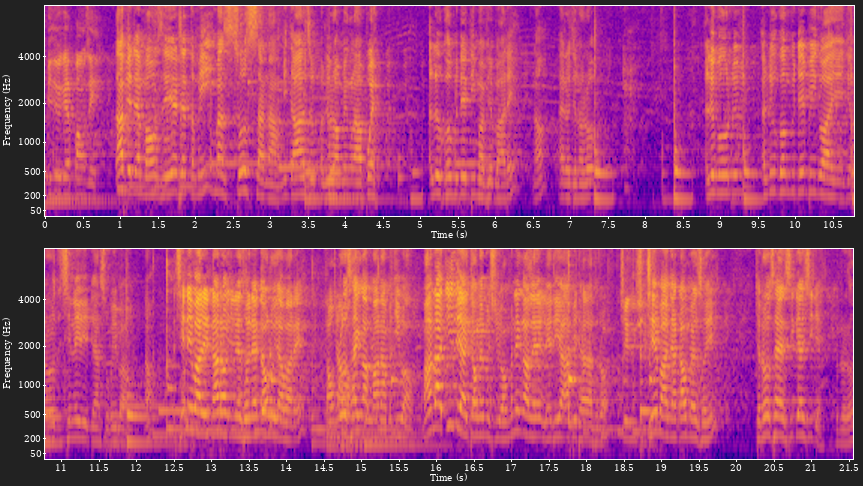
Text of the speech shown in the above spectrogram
မိသူကပေါင်းစေတားဖြစ်တဲ့မောင်ဇီရဲထက်သမီးအမဆိုးဆန္နာမိသားစုအလူတော်မင်္ဂလာပွဲအလူကွန်ပျူတာတီမှာဖြစ်ပါတယ်နော်အဲ့တော့ကျွန်တော်တို့အ လူကုန်အလူကွန်ပျူတာပြီးသွားရင်ကျွန်တော်တို့သချင်းလေးတွေပြန်ဆိုပေးပါဦးနော်သချင်းတွေပါတွေနားထောင်ကြည့်နေဆိုရင်လည်းတောင်းလို့ရပါတယ်ကျွန်တော်တို့ဆိုင်ကမာနာမကြည့်ပါဘူးမာနာကြည့်စရာအကြောင်းလည်းမရှိပါဘူးမနေ့ကလည်းလေဒီယာအပိထားတာဆိုတော့ကျေးဇူးသရှင်ချင်းပါညာတောင်းမယ်ဆိုရင်ကျွန်တော်ဆိုင်စီကက်ရှိတယ်ဘယ်လိုလဲ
